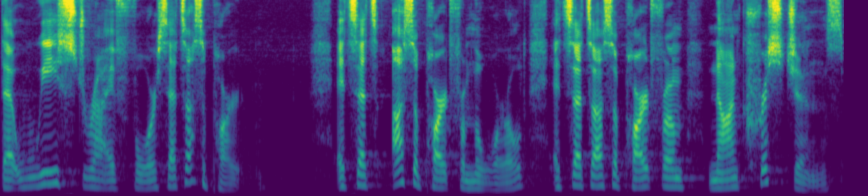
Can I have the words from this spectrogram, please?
that we strive for sets us apart. It sets us apart from the world, it sets us apart from non Christians.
